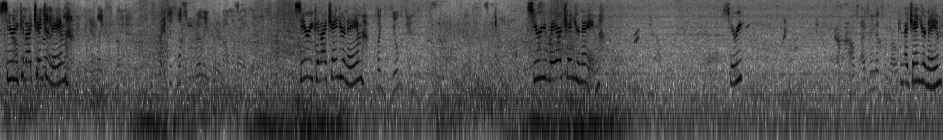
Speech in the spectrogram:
Siri, can I change your name? I can't really explain it. It just looks really weird. I don't know why it Siri, can I change your name? It's like zoomed in. Siri, may I change your name? Siri, I think that's a no. can I change your name?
